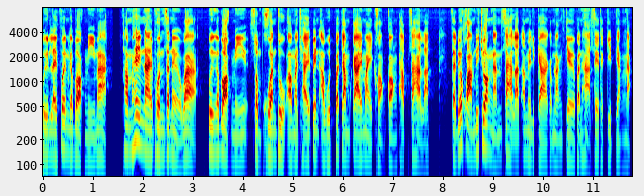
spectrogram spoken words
ปืนไรเฟิลกระบอกนี้มากทำให้นายพลเสนอว่าปืนกระบอกนี้สมควรถูกเอามาใช้เป็นอาวุธประจำกายใหม่ของกองทัพสหรัฐ แต่ด้วยความที่ช่วงนั้นสหรัฐอเมริกากำลังเจอปัญหาเศรษฐกิจอย่างหนัก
